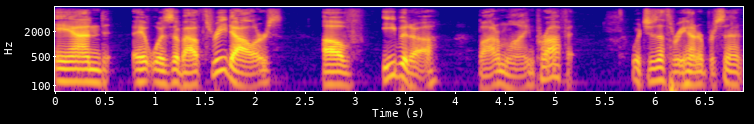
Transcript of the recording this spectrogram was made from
and it was about three dollars of EBITDA bottom line profit, which is a 300%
